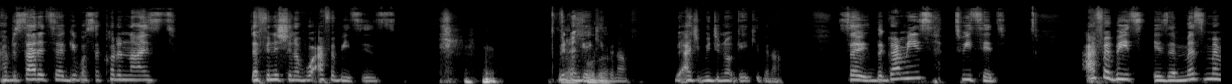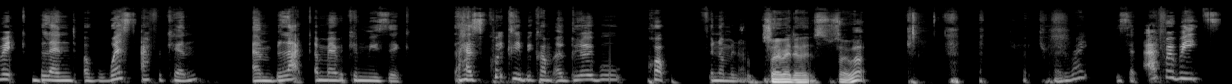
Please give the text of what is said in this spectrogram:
have decided to give us a colonized definition of what Afrobeats is. we don't gatekeep enough. We actually we do not gatekeep enough. So the Grammys tweeted, Afrobeats is a mesmeric blend of West African and Black American music that has quickly become a global pop phenomenon. Sorry, wait, sorry, what? You heard right. He said Afrobeats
